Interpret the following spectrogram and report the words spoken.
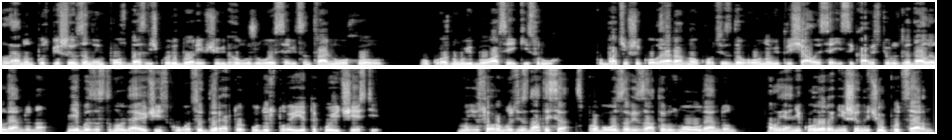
Лендон поспішив за ним повз безліч коридорів, що відгалужувалися від центрального холу. У кожному відбувався якийсь рух. Побачивши колера, науковці здивовано відтріщалися і цікавістю розглядали Лендона ніби застановляючись, кого це директор удостоює такої честі. Мені соромно зізнатися, спробував зав'язати розмову Лендон, але я ніколи раніше не чув про церн.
